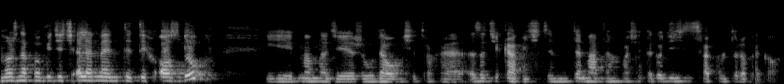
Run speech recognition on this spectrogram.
można powiedzieć, elementy tych ozdób. I mam nadzieję, że udało mi się trochę zaciekawić tym tematem właśnie tego dziedzictwa kulturowego.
